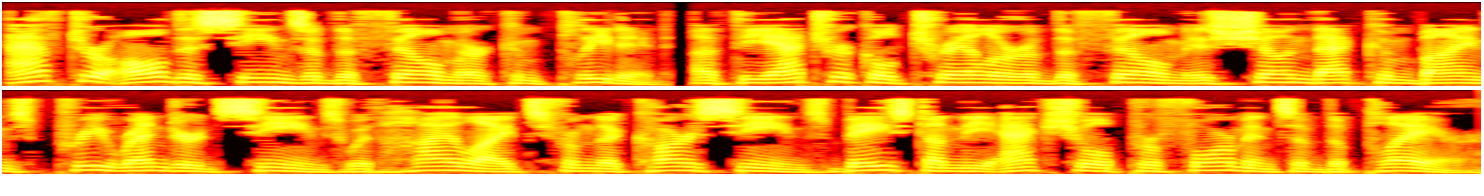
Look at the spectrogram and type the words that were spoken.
After all the scenes of the film are completed, a theatrical trailer of the film is shown that combines pre-rendered scenes with highlights from the car scenes based on the actual performance of the player.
